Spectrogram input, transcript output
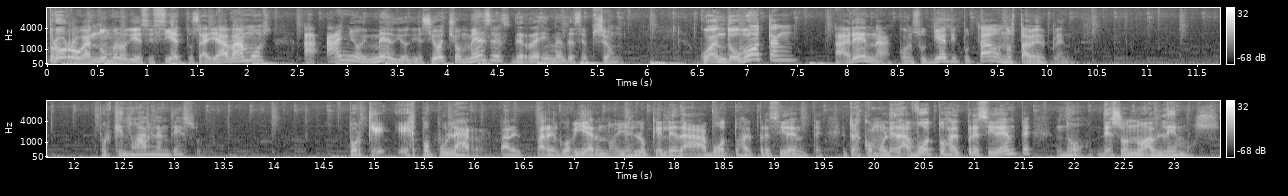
prórroga número 17, o sea, ya vamos a año y medio, 18 meses de régimen de excepción. Cuando votan, Arena con sus 10 diputados no estaba en el Pleno. ¿Por qué no hablan de eso? Porque es popular para el, para el gobierno y es lo que le da votos al presidente. Entonces, como le da votos al presidente, no, de eso no hablemos.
